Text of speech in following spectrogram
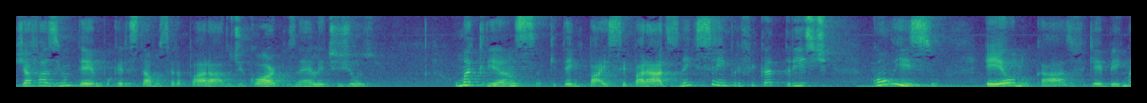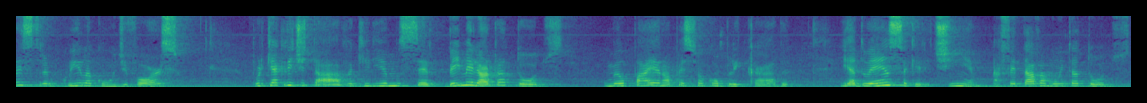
já fazia um tempo que eles estavam separados de corpos, né, litigioso. Uma criança que tem pais separados nem sempre fica triste com isso. Eu, no caso, fiquei bem mais tranquila com o divórcio, porque acreditava que iríamos ser bem melhor para todos. O meu pai era uma pessoa complicada, e a doença que ele tinha afetava muito a todos.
